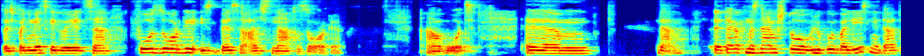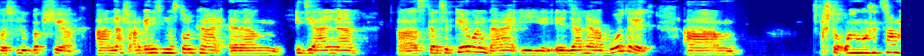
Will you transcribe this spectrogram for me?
То есть по-немецки говорится «Vorsorge ist besser als Nachsorge». А, вот. Эм, да, так как мы знаем, что в любой болезни, да, то есть вообще а, наш организм настолько эм, идеально а, сконцепирован, да, и идеально работает, а, что он может сам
